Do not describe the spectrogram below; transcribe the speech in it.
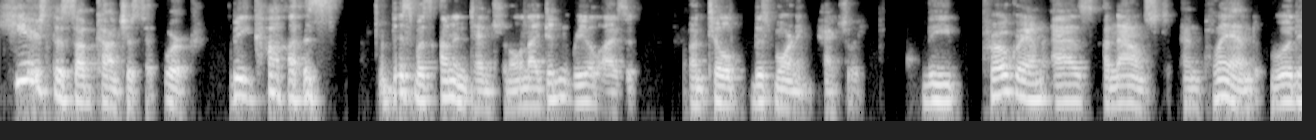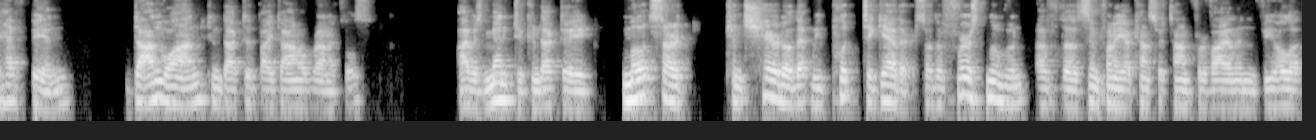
here's the subconscious at work because this was unintentional and I didn't realize it until this morning, actually. The program, as announced and planned, would have been Don Juan, conducted by Donald Runnicles. I was meant to conduct a Mozart concerto that we put together. So the first movement of the Sinfonia Concertante for violin and viola,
